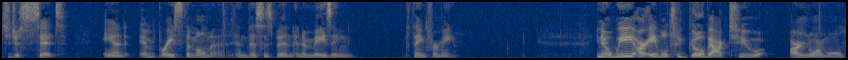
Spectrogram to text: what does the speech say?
to just sit and embrace the moment. And this has been an amazing thing for me. You know, we are able to go back to our normal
